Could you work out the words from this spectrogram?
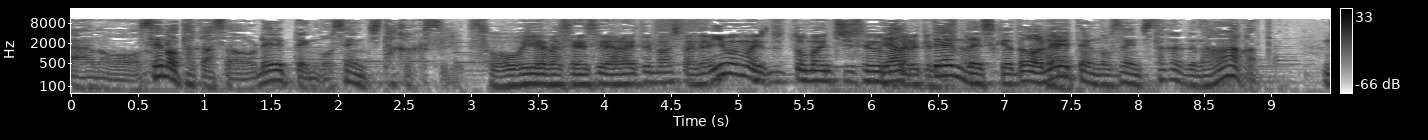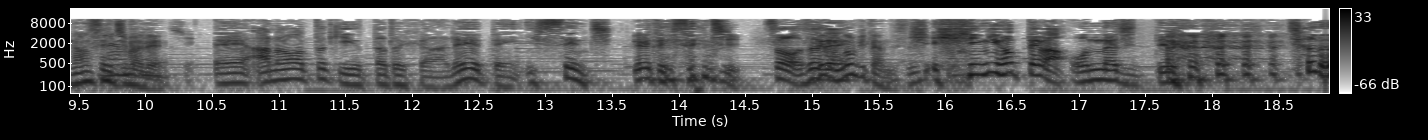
あの背の高さを0 5センチ高くする。そういえば先生やられてましたね。今もずっと毎日背伸びやされっててんるんですか？ですけど、はい。0 5センチ高くならなかった、何センチまで？えーあの時言った時から0 1センチ。0 1センチ？そうそれででも伸びたんですね。ひ日によっては同じっていう。ちょっと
